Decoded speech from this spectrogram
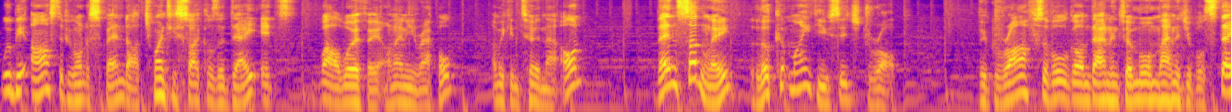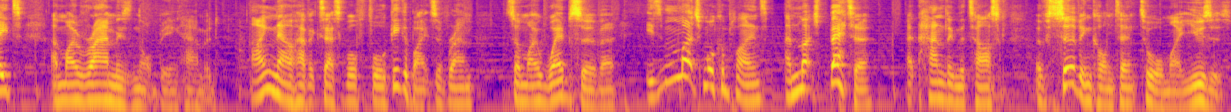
We'll be asked if we want to spend our 20 cycles a day. It's well worth it on any REPL and we can turn that on. Then suddenly, look at my usage drop. The graphs have all gone down into a more manageable state and my RAM is not being hammered. I now have accessible 4 gigabytes of RAM, so my web server is much more compliant and much better at handling the task of serving content to all my users.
